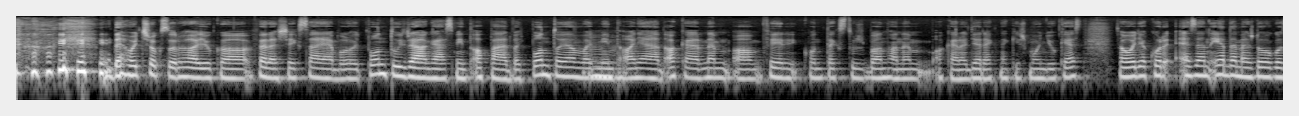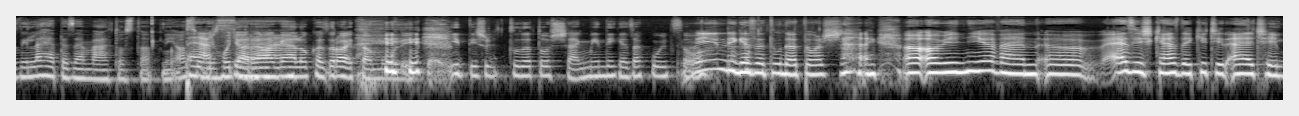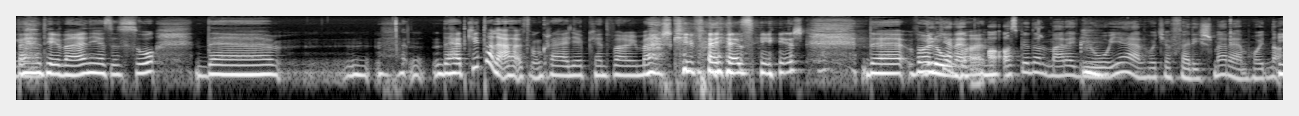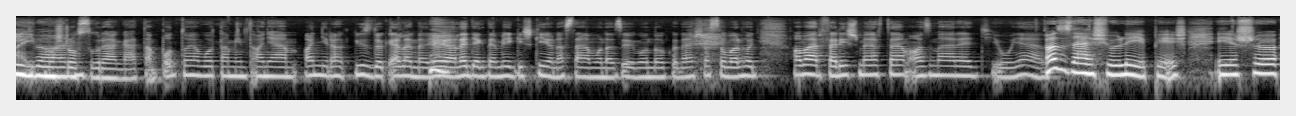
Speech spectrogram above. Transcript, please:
de hogy sokszor halljuk a feleség szájából, hogy pont úgy reagálsz, mint apád, vagy pont olyan vagy, mm. mint anyád, akár nem a férj kontextusban, hanem akár a gyereknek is mondjuk ezt. Szóval, hogy akkor ezen érdemes dolgozni, lehet ezen változtatni változtatni. Az, Persze. hogy hogyan reagálok, az rajtam múlik. De itt is úgy tudatosság, mindig ez a kult szó. Mindig ez a tudatosság. A, ami nyilván ez is kezd egy kicsit elcsépelté válni, ez a szó, de de hát kitalálhatunk rá egyébként valami más kifejezést, de valóban... Az például már egy jó jel, hogyha felismerem, hogy na, Így van. most rosszul reagáltam, pont olyan voltam, mint anyám, annyira küzdök ellene, hogy olyan legyek, de mégis kijön a számon az ő gondolkodása, szóval, hogy ha már felismertem, az már egy jó jel? Az az első lépés, és uh,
